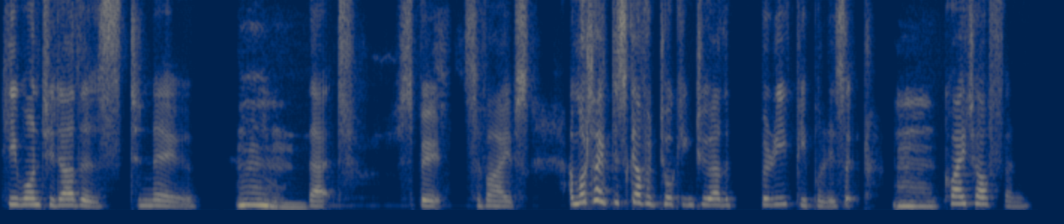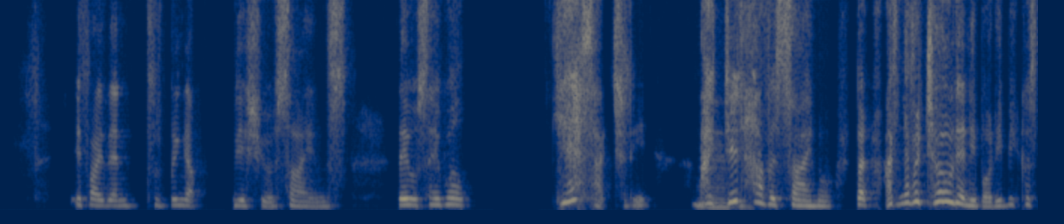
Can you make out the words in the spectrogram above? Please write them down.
he wanted others to know mm. that spirit survives. And what I've discovered talking to other bereaved people is that mm. quite often, if I then sort of bring up the issue of signs, they will say, well, yes, actually, mm. I did have a sign, or, but I've never told anybody because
